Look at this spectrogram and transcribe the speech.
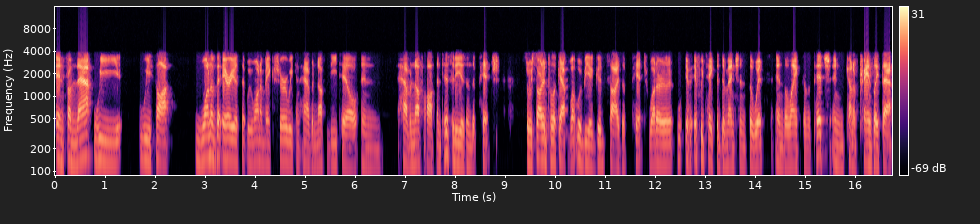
And from that we we thought one of the areas that we want to make sure we can have enough detail and have enough authenticity is in the pitch. So we started to look at what would be a good size of pitch. What are if, if we take the dimensions the width and the length of a pitch and kind of translate that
